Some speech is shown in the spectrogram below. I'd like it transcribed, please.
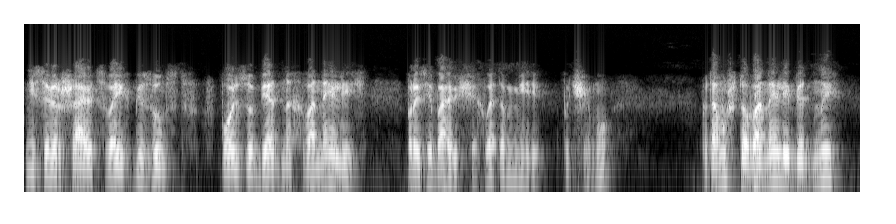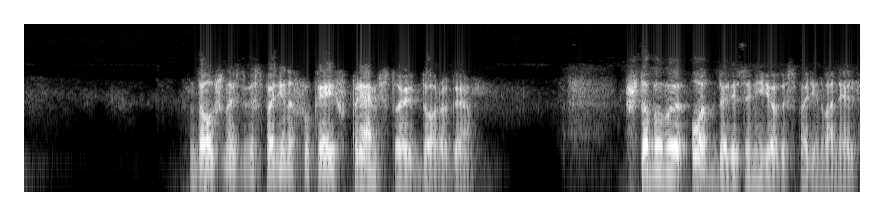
не совершают своих безумств в пользу бедных Ванелей, прозябающих в этом мире. Почему? Потому что Ванели бедны. Должность господина Фуке впрямь стоит дорого. Что бы вы отдали за нее, господин Ванель?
